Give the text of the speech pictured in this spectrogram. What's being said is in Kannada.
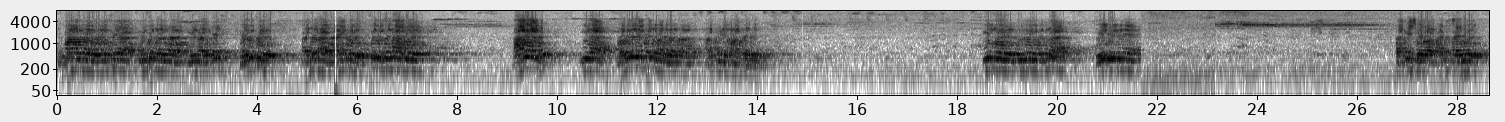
ಉಪಹಾರದ ವ್ಯವಸ್ಥೆಯ ಸೂಚನೆಗಳನ್ನ ನೀಡಲಾಗುತ್ತೆ ದಯವಿಟ್ಟು ಕನ್ನಡ ನಾಯಕರು ಕೆಲವು ಪಾಟೀಲ್ ಸಾಹೇಬರು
